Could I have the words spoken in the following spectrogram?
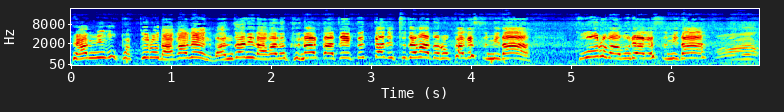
대한민국 밖으로 나가는 완전히 나가는 그날까지 끝까지 투쟁하도록 하겠습니다. 구호로 마무리하겠습니다. 아!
